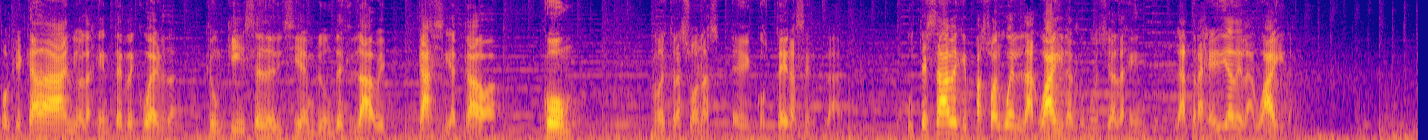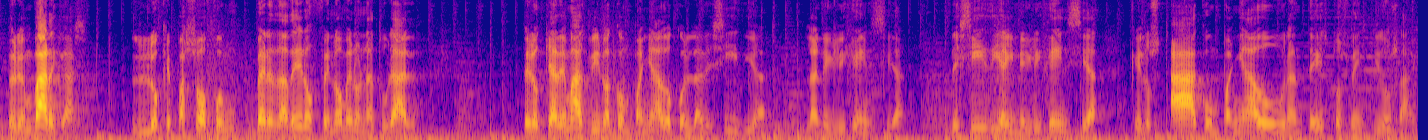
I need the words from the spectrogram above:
porque cada año la gente recuerda que un 15 de diciembre un deslave casi acaba con nuestras zonas eh, costeras centrales. Usted sabe que pasó algo en La Guaira, como decía la gente, la tragedia de La Guaira. Pero en Vargas lo que pasó fue un verdadero fenómeno natural, pero que además vino acompañado con la desidia, la negligencia, desidia y negligencia que los ha acompañado durante estos 22 años.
